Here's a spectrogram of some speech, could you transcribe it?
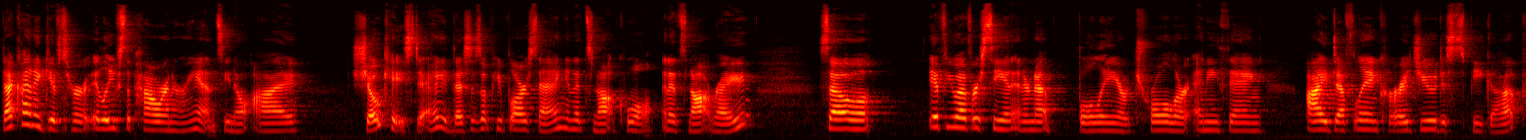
That kind of gives her, it leaves the power in her hands. You know, I showcased it. Hey, this is what people are saying, and it's not cool and it's not right. So, if you ever see an internet bully or troll or anything, I definitely encourage you to speak up,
